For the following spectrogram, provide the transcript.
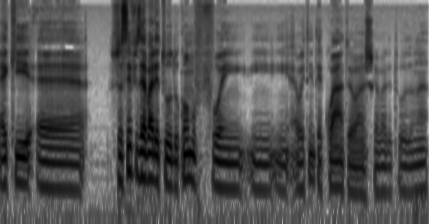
é que é, se você fizer Vale Tudo, como foi em, em, em 84, é eu acho que é Vale Tudo, né?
